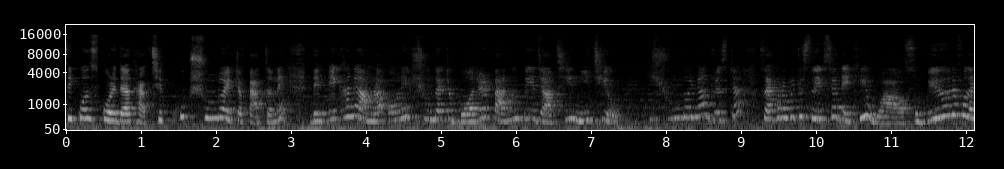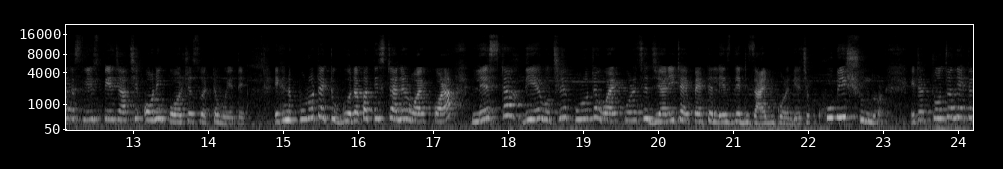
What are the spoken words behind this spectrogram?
সিকোয়েন্স করে দেওয়া থাকছে, খুব সুন্দর একটা প্যাটার্নে দেন এখানে আমরা অনেক সুন্দর একটা বর্ডার প্যানেল পেয়ে যাচ্ছি, নিচেও। সুন্দর না ড্রেসটা সো এখন আমি একটু স্লিভসটা দেখি। ওয়াও সো বিউটিফুল একটা স্লিভস পেয়ে যাচ্ছে। অনেক গর্জিয়াস একটা ওয়েতে এখানে পুরোটা একটু গোদাপাতি স্টাইলের ওয়ার্ক করা। লেসটা দিয়ে হচ্ছে পুরোটা ওয়ার্ক করেছে জারি টাইপের একটা লেস দিয়ে ডিজাইন করে দিয়েছে। খুবই সুন্দর। এটা টোটালি একটা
